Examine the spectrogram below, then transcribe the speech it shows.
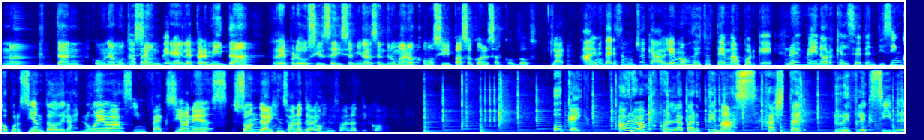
no están con una mutación que les permita reproducirse y diseminarse entre humanos, como sí pasó con el SARS-CoV-2. Claro. A mí me interesa mucho que hablemos de estos temas porque no es menor que el 75% de las nuevas infecciones son de origen zoonótico. Ok, ahora vamos con la parte más hashtag reflexive.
